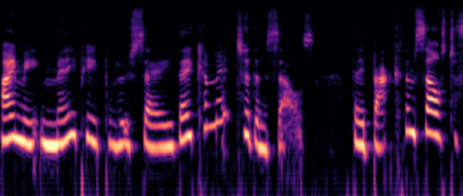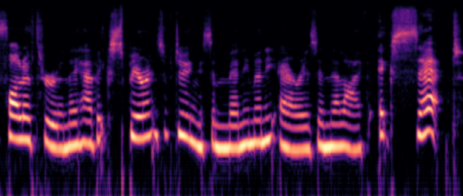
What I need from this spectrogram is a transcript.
I meet many people who say they commit to themselves. They back themselves to follow through and they have experience of doing this in many, many areas in their life, except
